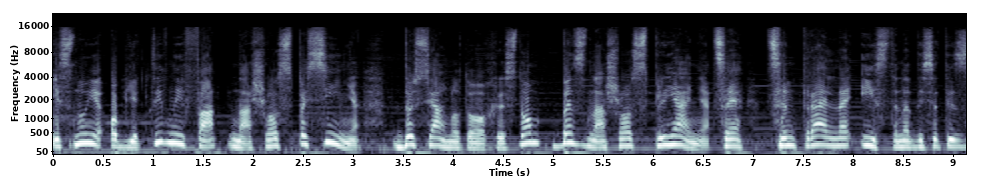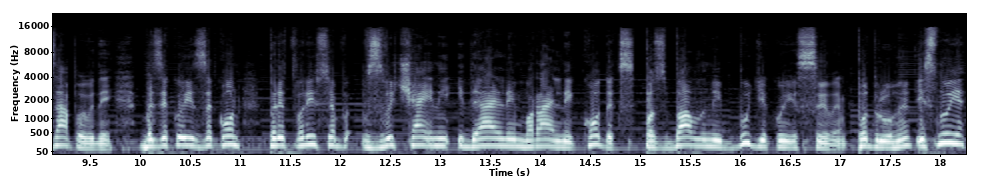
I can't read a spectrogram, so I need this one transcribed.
існує об'єктивний факт нашого спасіння, досягнутого Христом без нашого сприяння. Це центральна істина десяти заповідей, без якої закон перетворився б в звичайний ідеальний моральний кодекс, позбавлений будь-якої сили. По-друге, існує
